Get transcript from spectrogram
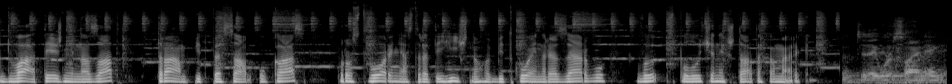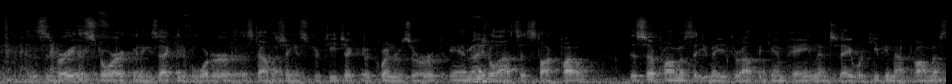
Два тижні назад Трамп підписав указ про створення стратегічного біткоін резерву в Сполучених Штатах Америки. Today we're signing, and this is very historic, an executive order establishing a strategic Bitcoin reserve and Right. digital asset stockpile. This is a promise that you made throughout the campaign, and today we're keeping that promise.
